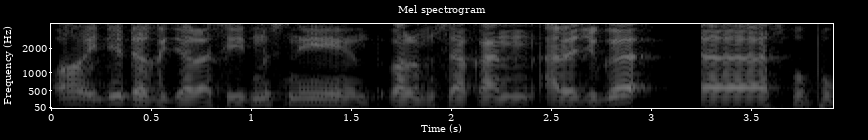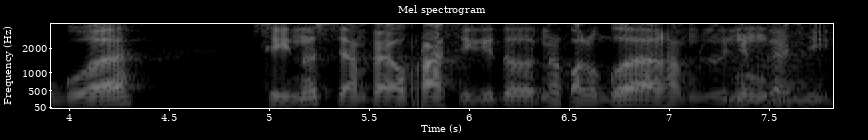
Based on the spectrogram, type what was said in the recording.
oh ini udah gejala sinus nih kalau misalkan ada juga eh, sepupu gue sinus sampai operasi gitu nah kalau gue alhamdulillahnya enggak Hmm. sih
